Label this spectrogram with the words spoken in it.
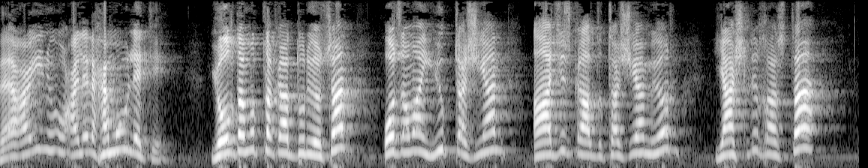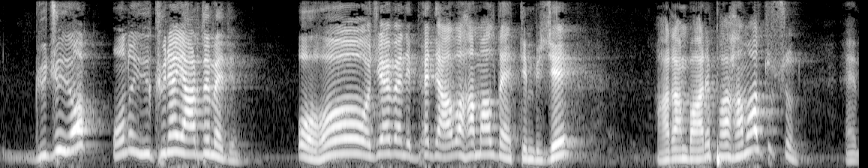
Ve aynu alel hamuleti. Yolda mutlaka duruyorsan o zaman yük taşıyan aciz kaldı, taşıyamıyor. Yaşlı hasta gücü yok. Onun yüküne yardım edin. Oho hoca efendi bedava hamal da ettin bizi. Haram bari hamal tutsun. E,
